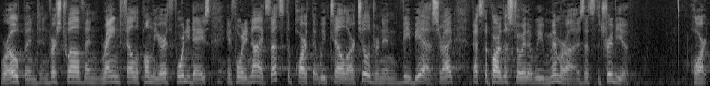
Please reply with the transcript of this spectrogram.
were opened. In verse 12, and rain fell upon the earth 40 days and 40 nights. That's the part that we tell our children in VBS, right? That's the part of the story that we memorize. That's the trivia part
